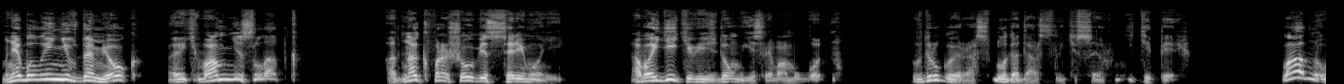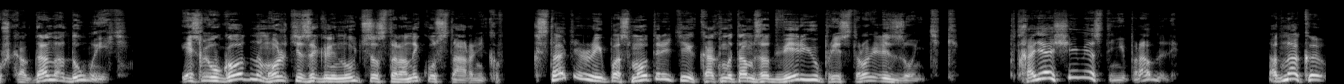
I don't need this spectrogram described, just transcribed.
Мне было и невдомек, а ведь вам не сладко. Однако прошу без церемоний. Обойдите весь дом, если вам угодно. В другой раз благодарствуйте, сэр, не теперь. Ладно уж, когда надумаете. Если угодно, можете заглянуть со стороны кустарников. Кстати же и посмотрите, как мы там за дверью пристроили зонтики. Подходящее место, не правда ли? Однако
